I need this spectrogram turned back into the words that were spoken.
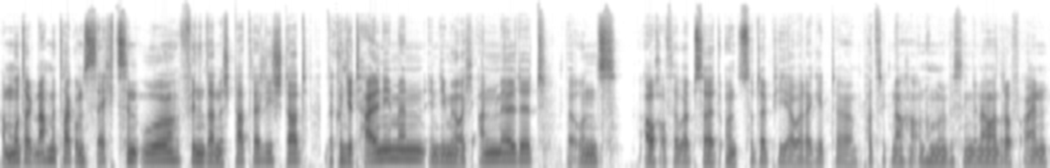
Am Montagnachmittag um 16 Uhr findet dann eine Stadtrallye statt. Da könnt ihr teilnehmen, indem ihr euch anmeldet bei uns, auch auf der Website und Sutterpi, aber da geht der Patrick nachher auch nochmal ein bisschen genauer drauf ein.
